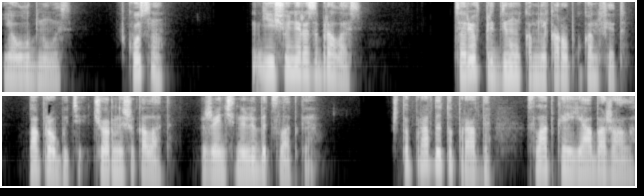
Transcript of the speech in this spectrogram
я улыбнулась. Вкусно? Еще не разобралась. Царев придвинул ко мне коробку конфет. Попробуйте, черный шоколад. Женщины любят сладкое. Что правда, то правда. Сладкое я обожала,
